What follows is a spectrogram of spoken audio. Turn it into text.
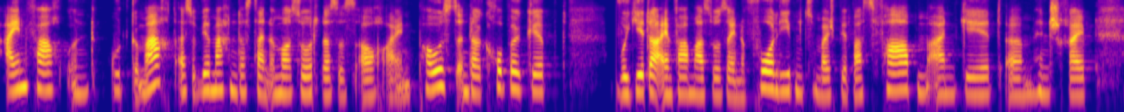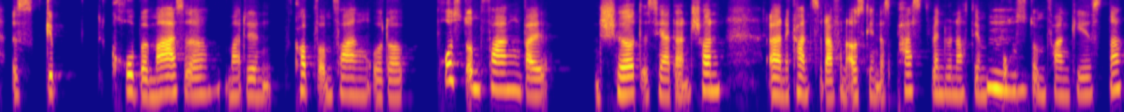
einfach und gut gemacht. Also wir machen das dann immer so, dass es auch einen Post in der Gruppe gibt, wo jeder einfach mal so seine Vorlieben, zum Beispiel was Farben angeht, ähm, hinschreibt. Es gibt grobe Maße, mal den Kopfumfang oder Brustumfang, weil ein Shirt ist ja dann schon, äh, da kannst du davon ausgehen, das passt, wenn du nach dem hm, Brustumfang gehst. Ne?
